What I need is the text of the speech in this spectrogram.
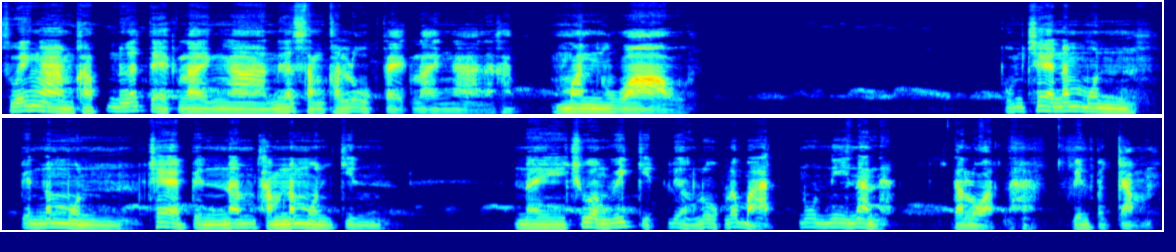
ส วยงามครับ เนื้อแตกลายงา เนื้อสังคโลกแตกลายงานะครับ มันวาว ผมแช่น้ำมนต์เป็นน้ำมนต์แช่เป็นน้ำทำน้ำมนต์กิน ในช่วงวิกฤตเรื่องโรคระบาดนู่นนี่นั่นน่ะตลอดนะฮะเป็นประจำ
